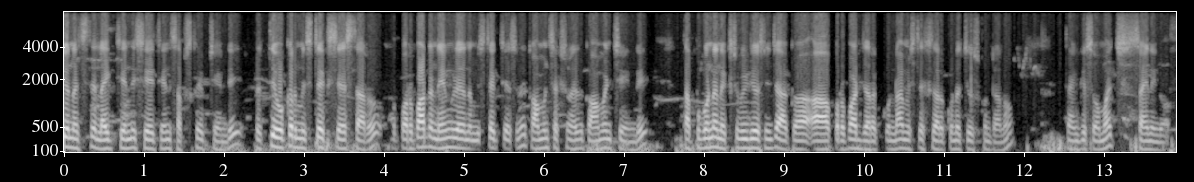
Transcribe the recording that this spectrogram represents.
వీడియో నచ్చితే లైక్ చేయండి షేర్ చేయండి సబ్స్క్రైబ్ చేయండి. ప్రతి ఒక్కరు మిస్టేక్స్ చేస్తారు. ఆ పొరపాటున నేను కూడా ఏదైనా మిస్టేక్ చేసి కామెంట్ సెక్షన్ అయితే కామెంట్ చేయండి. తప్పకుండా నెక్స్ట్ వీడియోస్ నుంచి ఆ పొరపాటు జరగకుండా మిస్టేక్స్ జరగకుండా చూసుకుంటాను. Thank you so much signing off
